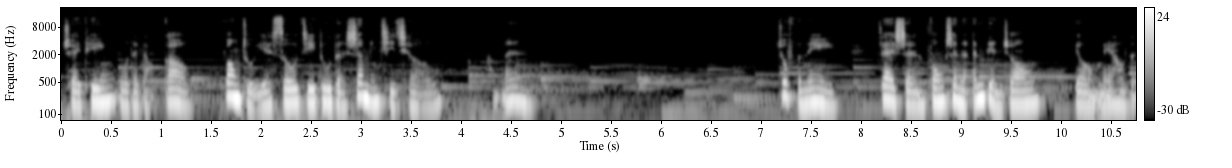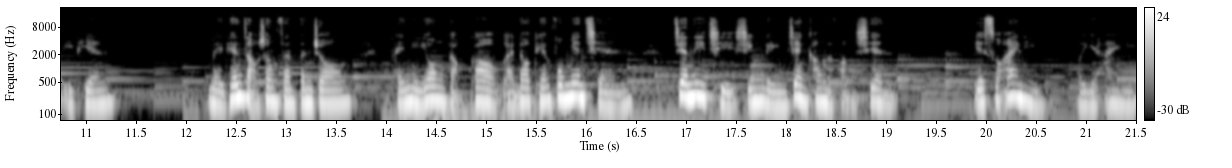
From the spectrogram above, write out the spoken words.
垂听我的祷告，奉主耶稣基督的圣名祈求，阿门。祝福你，在神丰盛的恩典中有美好的一天。每天早上三分钟，陪你用祷告来到天父面前，建立起心灵健康的防线。耶稣爱你，我也爱你。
